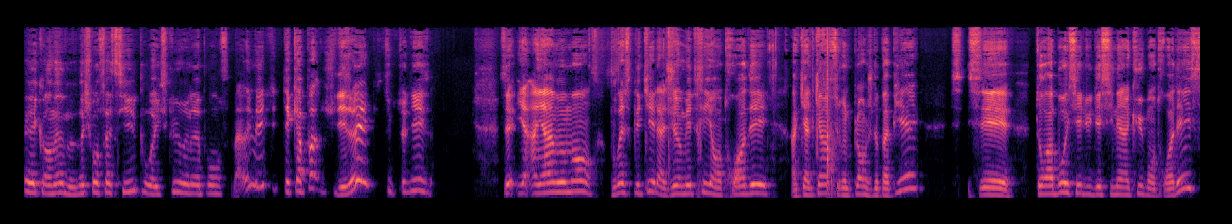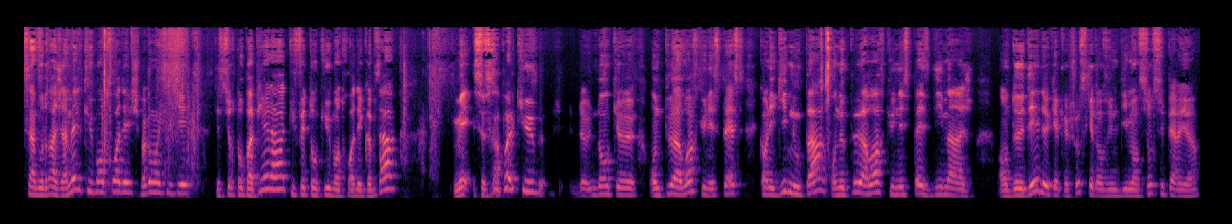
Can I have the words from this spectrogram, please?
elle est quand même vachement facile pour exclure une réponse. Bah oui, mais tu es capable. Je suis désolé, ce que je te dis. Il y, a un moment, pour expliquer la géométrie en 3D à quelqu'un sur une planche de papier, c'est T'auras beau essayer de lui dessiner un cube en 3D, ça ne vaudra jamais le cube en 3D. Je sais pas comment expliquer. C'est sur ton papier là, tu fais ton cube en 3D comme ça, mais ce ne sera pas le cube. Donc, euh, on ne peut avoir qu'une espèce, quand les guides nous parlent, on ne peut avoir qu'une espèce d'image en 2D de quelque chose qui est dans une dimension supérieure.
